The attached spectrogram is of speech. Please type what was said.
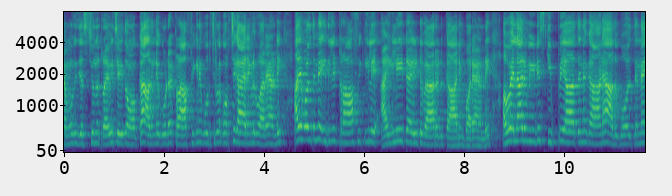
നമുക്ക് ജസ്റ്റ് ഒന്ന് ഡ്രൈവ് ചെയ്ത് നോക്കാം. അതിന്റെ കൂടെ ട്രാഫിക്കിനെ കുറിച്ചുള്ള കുറച്ച് കാര്യങ്ങൾ പറയാണ്ട് അതേപോലെ തന്നെ ഇതിൽ ട്രാഫിക്കിൽ ഹൈലൈറ്റ് ആയിട്ട് വേറൊരു കാര്യം പറയാണ്ട് അപ്പോൾ എല്ലാവരും വീഡിയോ സ്കിപ്പ് ചെയ്യാതെ തന്നെ കാണുക. അതുപോലെ തന്നെ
